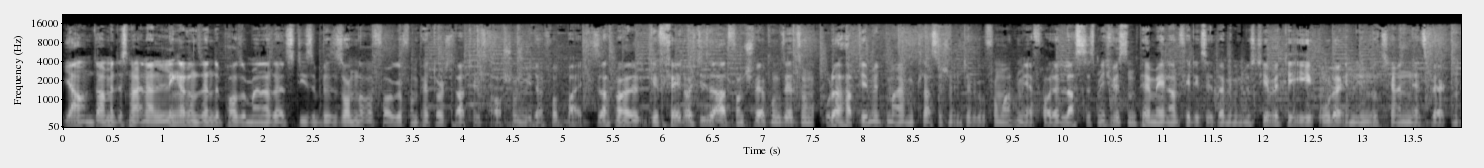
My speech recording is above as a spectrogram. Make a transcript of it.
Ja, und damit ist nach einer längeren Sendepause meinerseits diese besondere Folge von Pet Talks Latex auch schon wieder vorbei. Sag mal, gefällt euch diese Art von Schwerpunktsetzung oder habt ihr mit meinem klassischen Interviewformat mehr Freude? Lasst es mich wissen per Mail an felix.tierwelt.de oder in den sozialen Netzwerken.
